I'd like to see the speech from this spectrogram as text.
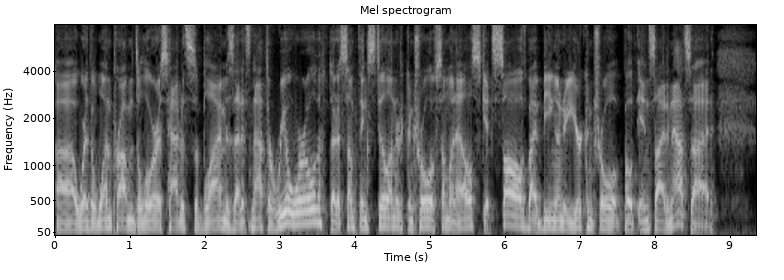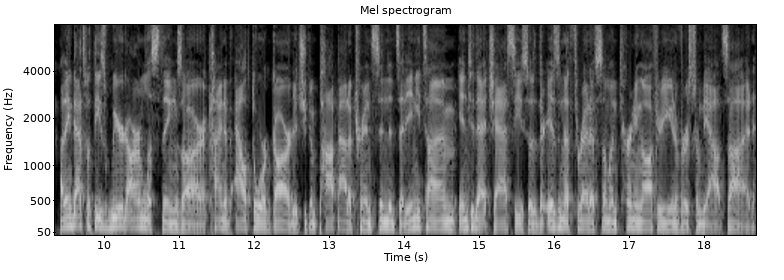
uh, where the one problem Dolores had with sublime is that it's not the real world, that it's something still under the control of someone else, gets solved by being under your control both inside and outside. I think that's what these weird armless things are a kind of outdoor guard that you can pop out of transcendence at any time into that chassis so that there isn't a threat of someone turning off your universe from the outside.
